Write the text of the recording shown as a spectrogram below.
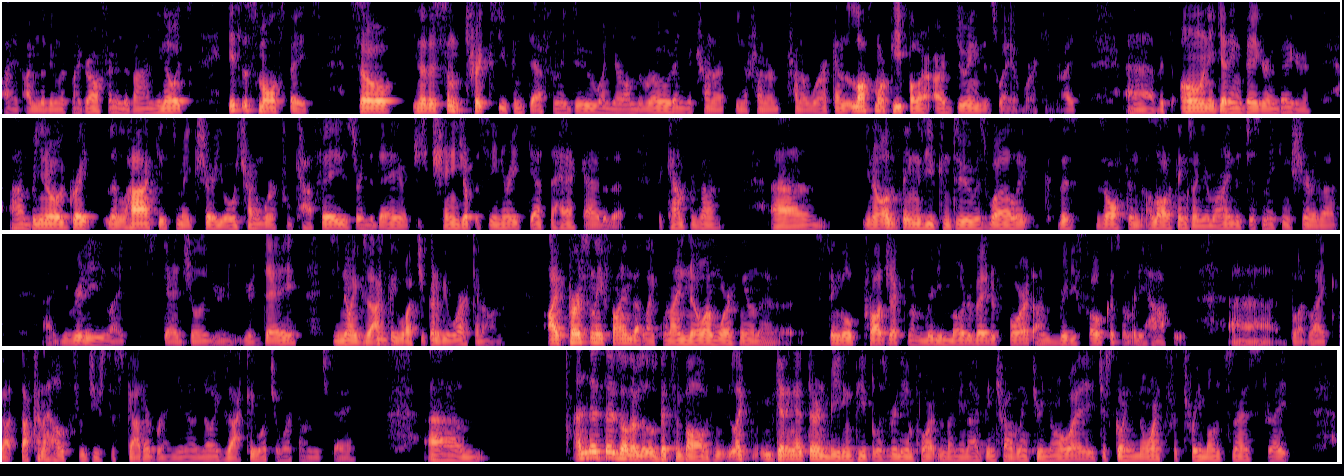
I, I'm living with my girlfriend in the van, you know, it's it's a small space, so you know, there's some tricks you can definitely do when you're on the road and you're trying to you know trying to trying to work, and lots more people are are doing this way of working, right? Uh, it's only getting bigger and bigger. Um, but you know, a great little hack is to make sure you always try and work from cafes during the day, or just change up the scenery, get the heck out of the the camper van. Um, you know, other things you can do as well. Because there's there's often a lot of things on your mind. Is just making sure that uh, you really like schedule your your day so you know mm-hmm. exactly what you're going to be working on. I personally find that like when I know I'm working on a single project and I'm really motivated for it, I'm really focused, I'm really happy. Uh, but like that that kind of helps reduce the scatterbrain, you know, know exactly what you're working on each day. Um, and there, there's other little bits and bobs, and like getting out there and meeting people is really important. I mean, I've been traveling through Norway, just going north for three months now straight.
